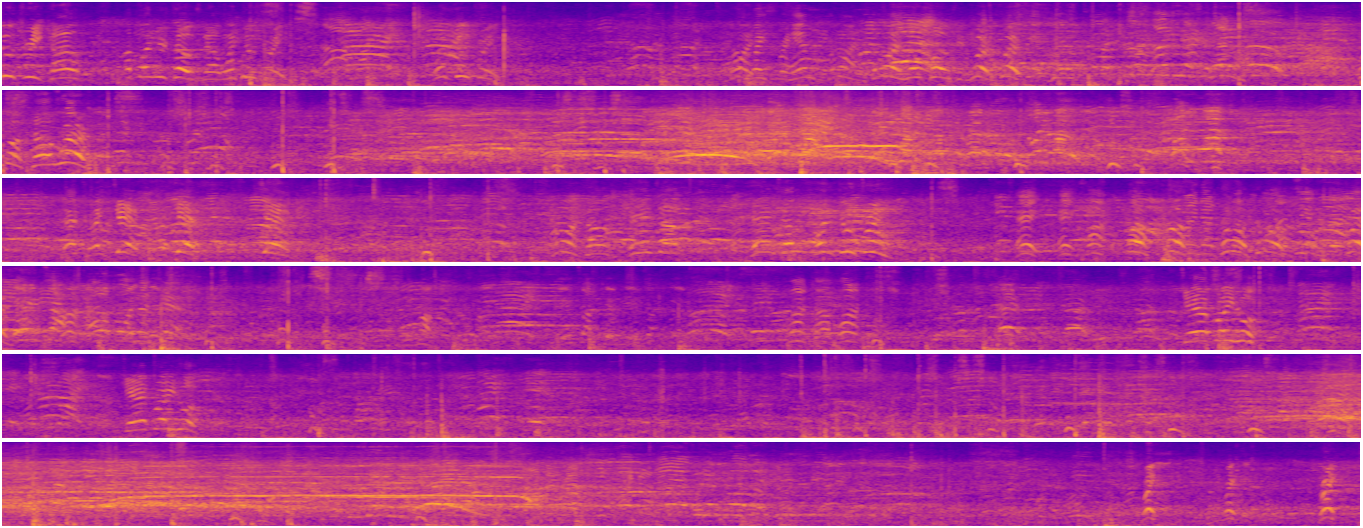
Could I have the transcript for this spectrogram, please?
two, three, Kyle. Up on your toes now. One, two, three. One, two, three. Come on. Wait for him. Come on. Come on. No closing. Work, work. Come on, Kyle. Work. Jab right hook. Jab right hook. Right.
